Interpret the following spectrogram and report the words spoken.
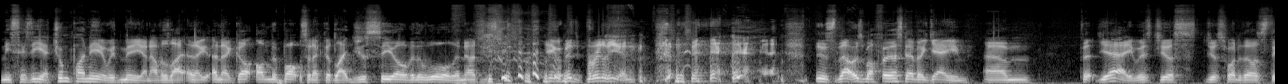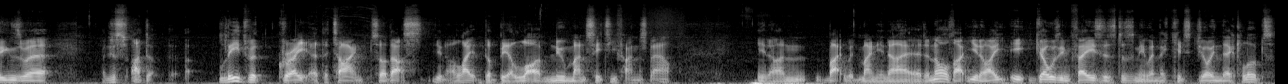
And he says, "Yeah, jump on here with me." And I was like, and I, and I, got on the box, and I could like just see over the wall, and I just, it was brilliant. was, that was my first ever game. Um, but yeah, it was just just one of those things where I just I, Leeds were great at the time, so that's you know like there'll be a lot of new Man City fans now, you know, and back with Man United and all that. You know, it goes in phases, doesn't it, when the kids join their clubs.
